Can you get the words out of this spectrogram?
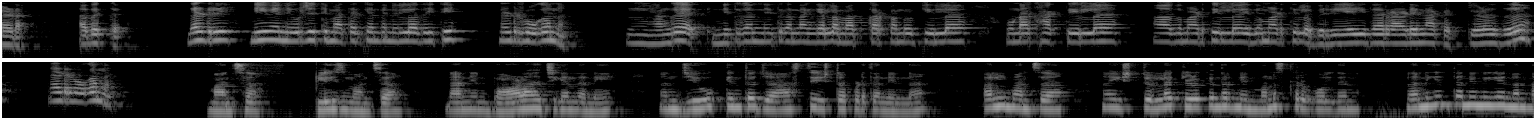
ಬೇಡ. ಅದಕ್ಕೆ. ನೋಡ್ರಿ, ನೀವೇನು ಇವ್ರ ಜೊತೆ ಮಾತಾಡ್ಕೊಂತ ನಿಲ್ಲೋದೈತಿ? ನೋಡ್ರಿ ಹೋಗೋಣ. ಹ್ಞೂ ಹಂಗೆ ನಿತ್ಕೊಂಡು ನಿತ್ಕೊಂಡು ಹಂಗೆಲ್ಲ ಮತ್ತೆ ಕರ್ಕೊಂಡು ಹೋಗ್ತಿಲ್ಲ ಉಣಕ್ಕೆ ಹಾಕ್ತಿಲ್ಲ, ಅದು ಮಾಡ್ತಿಲ್ಲ, ಇದು ಮಾಡ್ತಿಲ್ಲ, ಬರೀ ಇದಾರ ಆಡೇನ ಹಾಕತ್ ಕೇಳೋದು. ನೋಡ್ರಿ ಹೋಗೋಣ. ಮಾನ್ಸ, ಪ್ಲೀಸ್ ಮಾನ್ಸ, ನಾನು ನಿನ್ನ ಭಾಳ ಹಚ್ಕೊಂಡನಿ ನನ್ನ ಜೀವಕ್ಕಿಂತ ಜಾಸ್ತಿ ಇಷ್ಟಪಡ್ತಾನೆ ನಿನ್ನ. ಅಲ್ಲಿ ಮಾನ್ಸ ನಾ ಇಷ್ಟೆಲ್ಲ ಕೇಳ್ಕೊಂಡ್ರೆ ನಿನ್ನ ಮನಸ್ಸು ಕರ್ಗೋಲ್ದೇನು ನನಗಿಂತ ನಿನಗೆ ನನ್ನ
